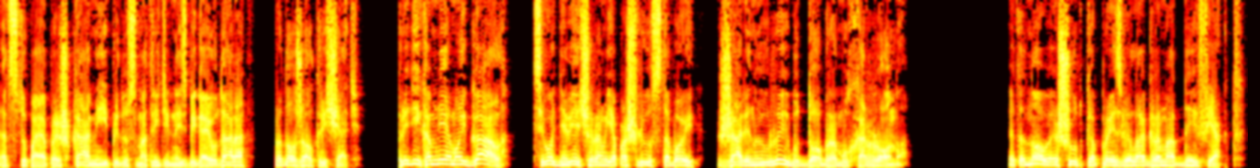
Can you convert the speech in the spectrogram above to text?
отступая прыжками и предусмотрительно избегая удара, продолжал кричать. «Приди ко мне, мой гал! Сегодня вечером я пошлю с тобой жареную рыбу доброму Харону!» Эта новая шутка произвела громадный эффект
